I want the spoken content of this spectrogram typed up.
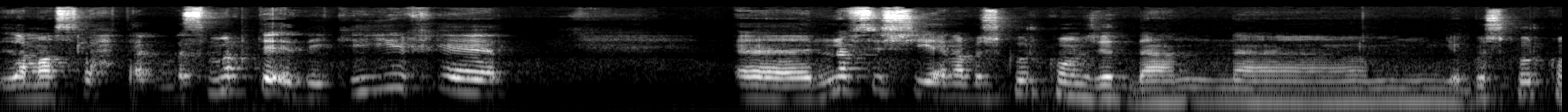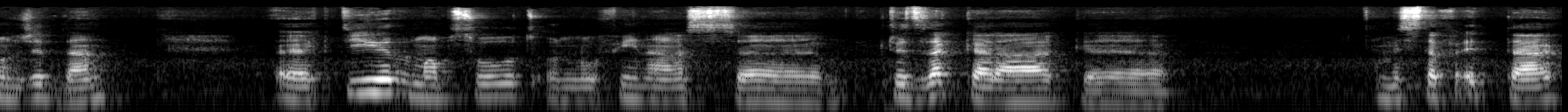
لمصلحتك بس ما بتأذيك هي خير. آه، نفس الشيء أنا بشكركم جدا بشكركم جدا. آه، كتير مبسوط إنه في ناس بتتذكرك مستفقدتك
